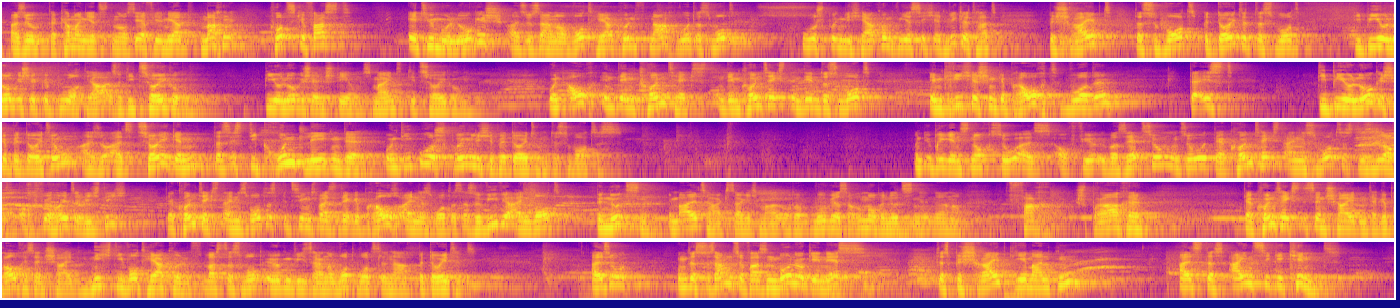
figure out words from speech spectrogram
Also da kann man jetzt noch sehr viel mehr machen. Kurz gefasst, etymologisch, also seiner Wortherkunft nach, wo das Wort ursprünglich herkommt, wie es sich entwickelt hat, beschreibt das Wort, bedeutet das Wort die biologische Geburt, ja, also die Zeugung, biologische Entstehung, es meint die Zeugung. Und auch in dem Kontext, in dem Kontext, in dem das Wort im Griechischen gebraucht wurde, da ist die biologische Bedeutung, also als Zeugen, das ist die grundlegende und die ursprüngliche Bedeutung des Wortes. Und übrigens noch so als auch für Übersetzung und so, der Kontext eines Wortes, das ist auch, auch für heute wichtig, der Kontext eines Wortes beziehungsweise der Gebrauch eines Wortes, also wie wir ein Wort benutzen im Alltag, sage ich mal, oder wo wir es auch immer benutzen in einer Fachsprache, der Kontext ist entscheidend, der Gebrauch ist entscheidend, nicht die Wortherkunft, was das Wort irgendwie seiner Wortwurzel nach bedeutet. Also, um das zusammenzufassen, monogenes, das beschreibt jemanden als das einzige Kind,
